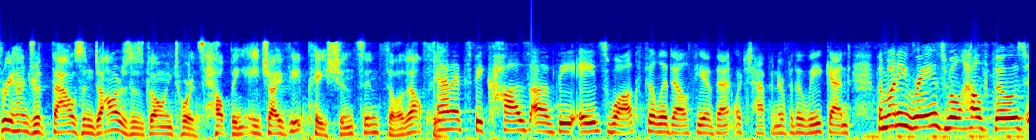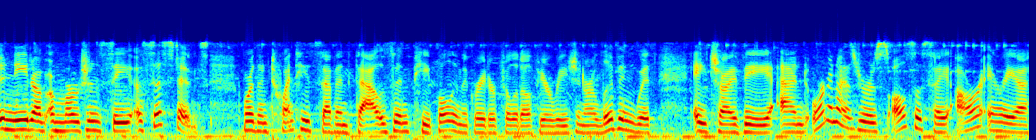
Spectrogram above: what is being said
$300,000 is going towards helping HIV patients in Philadelphia. And it's because of the AIDS Walk Philadelphia event, which happened over the weekend. The money raised will help those in need of emergency assistance. More than 27,000 people in the greater Philadelphia region are living with HIV, and organizers also say our area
